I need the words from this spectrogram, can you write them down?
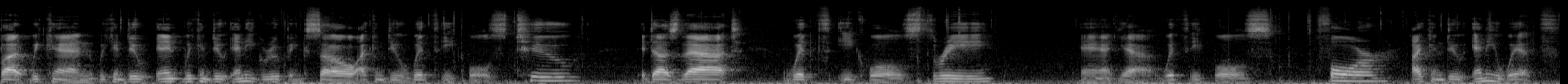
But we can we can do in, we can do any grouping. So I can do width equals two. It does that. Width equals three and yeah width equals 4 I can do any width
